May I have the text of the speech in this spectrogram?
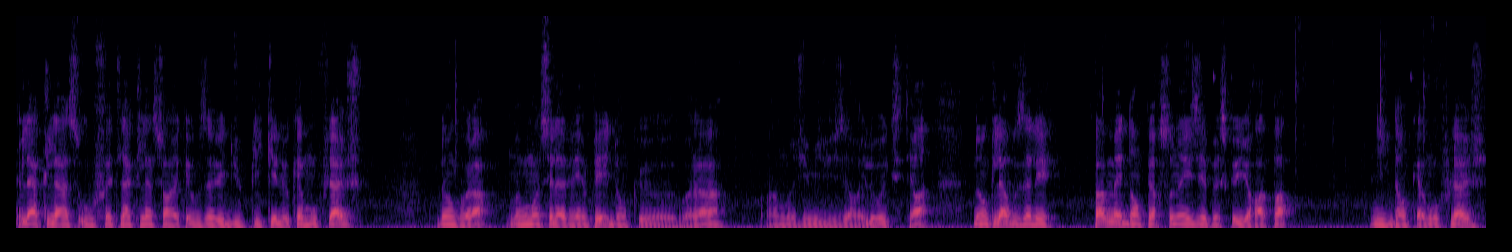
la classe ou vous faites la classe sur laquelle vous avez dupliqué le camouflage. Donc voilà. Donc moi c'est la VMP. Donc euh, voilà. moi j'ai mis viseur hello etc. Donc là vous allez pas mettre dans personnaliser parce qu'il n'y aura pas ni dans camouflage,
